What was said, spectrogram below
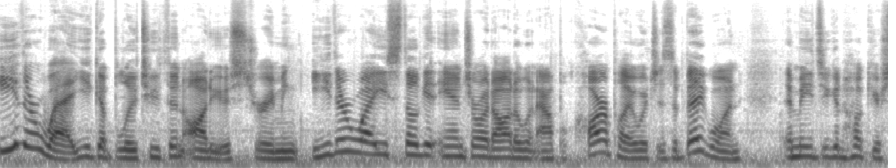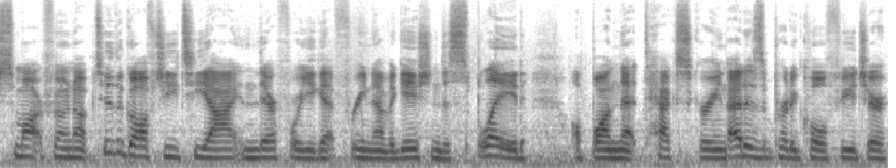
Either way, you get Bluetooth and audio streaming. Either way, you still get Android Auto and Apple CarPlay, which is a big one. It means you can hook your smartphone up to the Golf GTI and therefore you get free navigation displayed up on that text screen. That is a pretty cool feature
